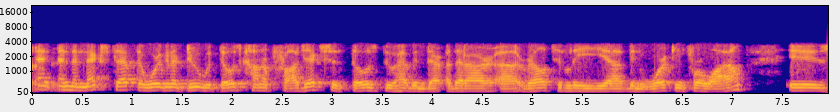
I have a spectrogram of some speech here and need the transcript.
And, and the next step that we're going to do with those kind of projects is those who have been there, that are uh, relatively uh, been working for a while is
